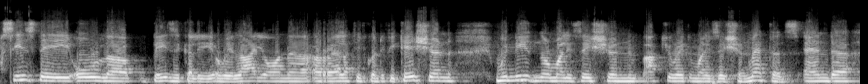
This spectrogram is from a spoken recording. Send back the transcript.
since they all uh, basically rely on uh, relative quantification, we need normalization, accurate normalization methods. And uh,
